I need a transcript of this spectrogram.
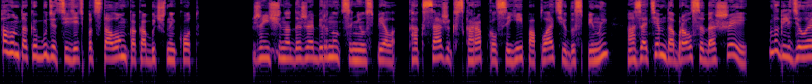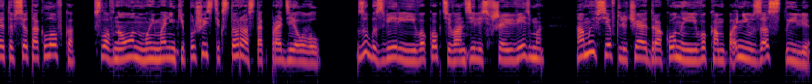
а он так и будет сидеть под столом, как обычный кот. Женщина даже обернуться не успела, как сажик вскарабкался ей по платью до спины, а затем добрался до шеи. Выглядело это все так ловко, словно он, мой маленький пушистик, сто раз так проделывал. Зубы зверя и его когти вонзились в шею ведьмы, а мы все, включая дракона и его компанию, застыли,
